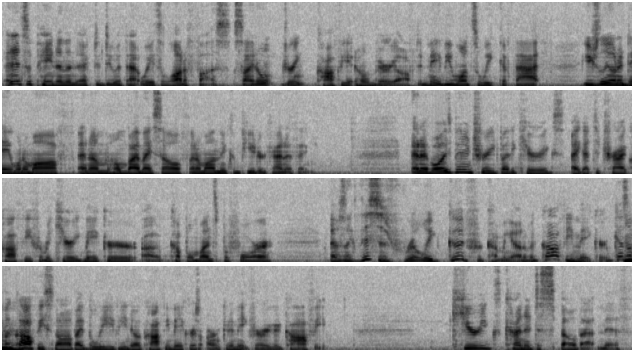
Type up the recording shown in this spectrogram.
And it's a pain in the neck to do it that way. It's a lot of fuss. So I don't drink coffee at home very often. Maybe once a week, if that. Usually on a day when I'm off and I'm home by myself and I'm on the computer kind of thing. And I've always been intrigued by the Keurigs. I got to try coffee from a Keurig maker a couple months before. I was like, this is really good for coming out of a coffee maker. Because I'm a Mhm. coffee snob, I believe, you know, coffee makers aren't going to make very good coffee. Keurigs kind of dispel that myth.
